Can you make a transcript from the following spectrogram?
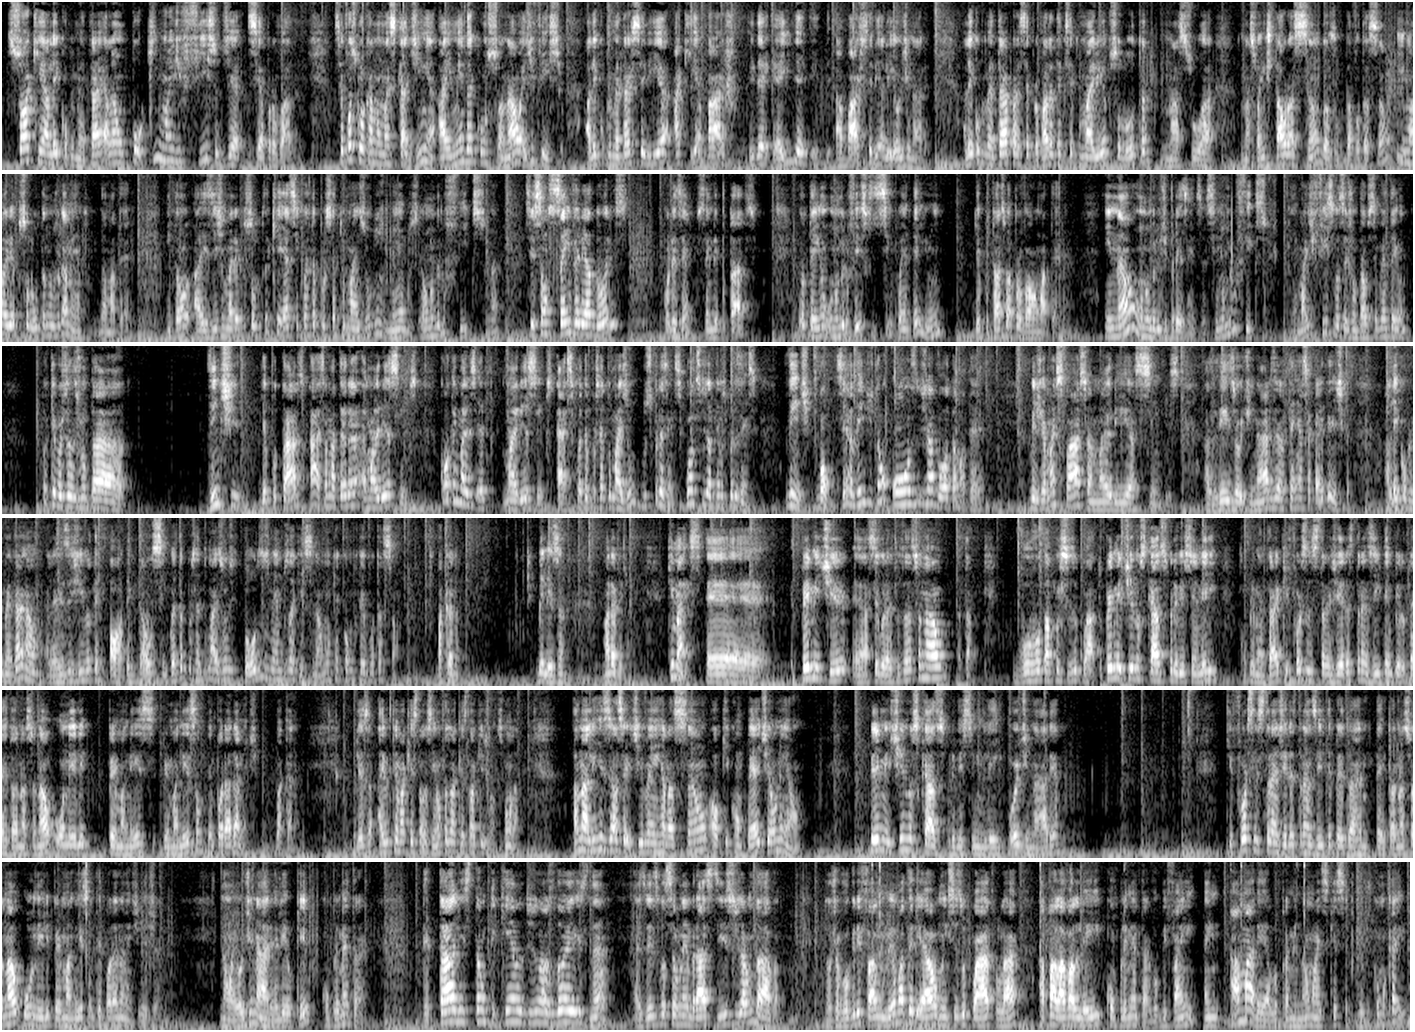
Só que a lei complementar ela é um pouquinho mais difícil de, ser aprovada. Se eu fosse colocar numa escadinha, a emenda constitucional é difícil. A lei complementar seria aqui abaixo. E aí abaixo seria a lei ordinária. A lei complementar, para ser aprovada, tem que ser por maioria absoluta na sua, na sua instauração da, da votação e maioria absoluta no julgamento da matéria. Então, exige maioria absoluta que é 50% mais um dos membros. É um número fixo, né? Se são 100 vereadores, por exemplo, 100 deputados, eu tenho um número fixo de 51 deputados para aprovar uma matéria. E não um número de presentes, um número fixo. É mais difícil você juntar os 51 do que você juntar 20 deputados. Ah, essa matéria é maioria simples. Qual que é a maioria, é maioria simples? É 50% mais um dos presentes. Quantos que já temos presentes? 20. Bom, se é 20, então 11 já vota a matéria. Veja, é mais fácil a maioria simples. As leis ordinárias ela tem essa característica. A lei complementar não, ela é exigível, tem, ó, tem que estar os 50% mais um de todos os membros aqui, senão não tem como ter votação. Bacana? Beleza, maravilha. que mais? É, permitir é, a defesa nacional. Tá, tá. Vou voltar para o inciso 4. Permitir, nos casos previstos em lei complementar que forças estrangeiras transitem pelo território nacional ou nele permanece, permaneçam temporariamente. Bacana. Beleza? Aí tem uma questãozinha. Vamos fazer uma questão aqui juntos. Vamos lá. Analise assertiva em relação ao que compete à União. Permitir, nos casos previstos em lei ordinária, que forças estrangeiras transitem pelo território nacional ou nele permaneçam temporariamente. Veja. Não é ordinária, é lei o quê? Complementar. Detalhes tão pequenos de nós dois, né? Às vezes você não lembrasse disso já não dava. Então já vou grifar no meu material, no inciso 4 lá, a palavra lei complementar. Vou grifar em, em amarelo para mim não mais esquecer, porque eu vi como caiu.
